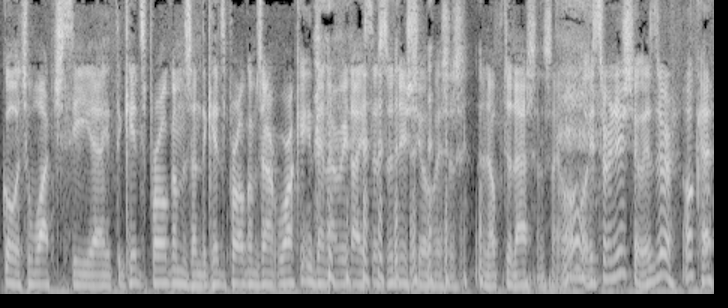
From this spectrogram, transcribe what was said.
go to watch the uh, the kids' programs and the kids' programs aren't working, then I realise there's an issue with it. And up to that, and say, oh, is there an issue? Is there? Okay.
